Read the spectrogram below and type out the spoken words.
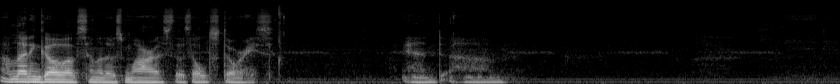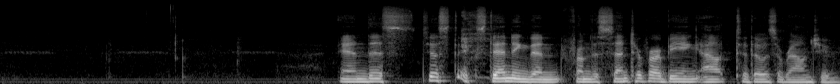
letting go of some of those maras, those old stories. And um, And this just extending then from the center of our being out to those around you,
